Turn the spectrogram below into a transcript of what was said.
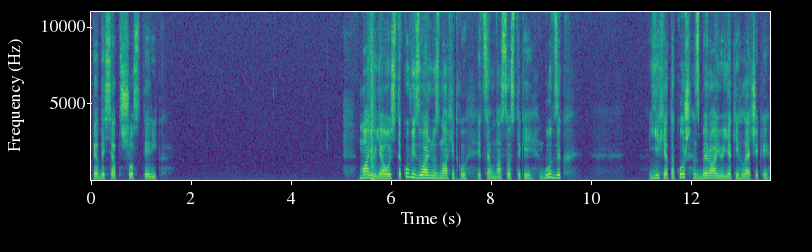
56 рік. Маю я ось таку візуальну знахідку, і це в нас ось такий гудзик. Їх я також збираю, як і глечики.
